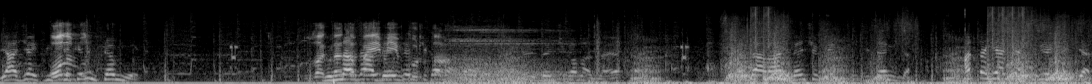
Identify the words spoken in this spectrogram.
Ya Cenk biz Oğlum bu- çekelim sen vur. Uzaktan Bunlar daha kafayı kurtla. çıkamazlar. Ya. Abi hadi ben çekeyim. Sen de. Hatta gel gel şuraya gel gel.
